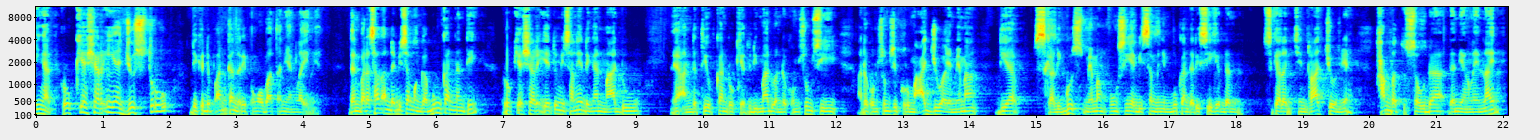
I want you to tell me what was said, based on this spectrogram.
ingat rukyah syariah justru dikedepankan dari pengobatan yang lainnya. Dan pada saat Anda bisa menggabungkan nanti rukyah syariah itu misalnya dengan madu, ya Anda tiupkan rukyah itu di madu, Anda konsumsi, ada konsumsi kurma ajwa yang memang dia sekaligus memang fungsinya bisa menyembuhkan dari sihir dan segala jenis racun ya, hambatus sauda dan yang lain-lain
